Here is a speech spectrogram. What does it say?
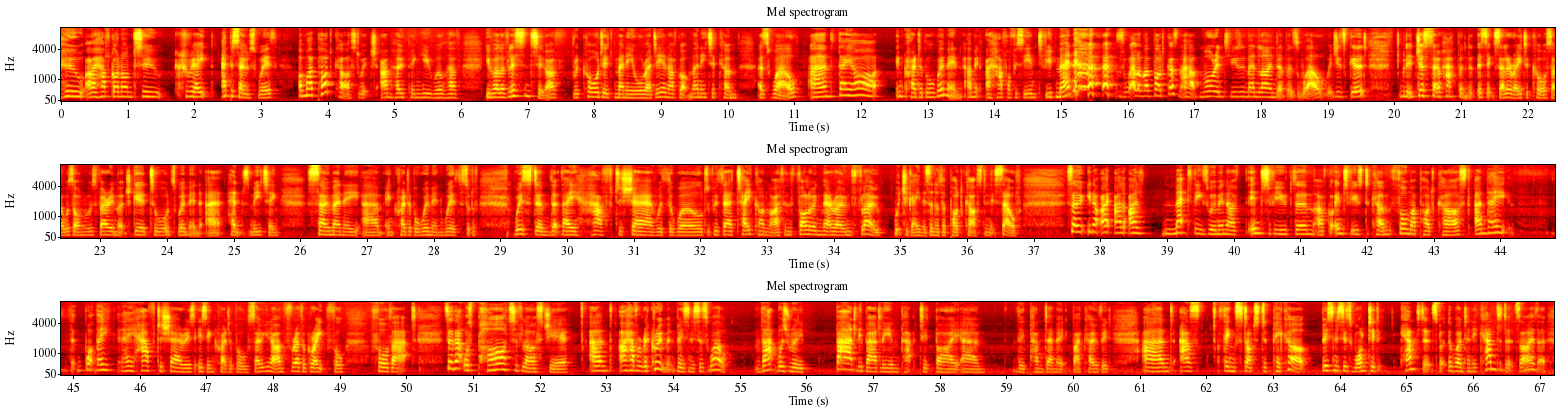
who I have gone on to create episodes with on my podcast, which I'm hoping you will have you will have listened to. I've recorded many already, and I've got many to come as well. And they are incredible women. I mean, I have obviously interviewed men as well on my podcast, and I have more interviews with men lined up as well, which is good. But it just so happened that this accelerator course I was on was very much geared towards women, uh, hence meeting so many um, incredible women with sort of wisdom that they have to share with the world, with their take on life and following their own flow, which again is another podcast in itself. So, you know, I, I, I met these women, I've interviewed them, I've got interviews to come for my podcast, and they what they they have to share is is incredible. So you know, I'm forever grateful for that. So that was part of last year, and I have a recruitment business as well. That was really badly, badly impacted by um, the pandemic, by COVID, and as things started to pick up, businesses wanted candidates, but there weren't any candidates either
